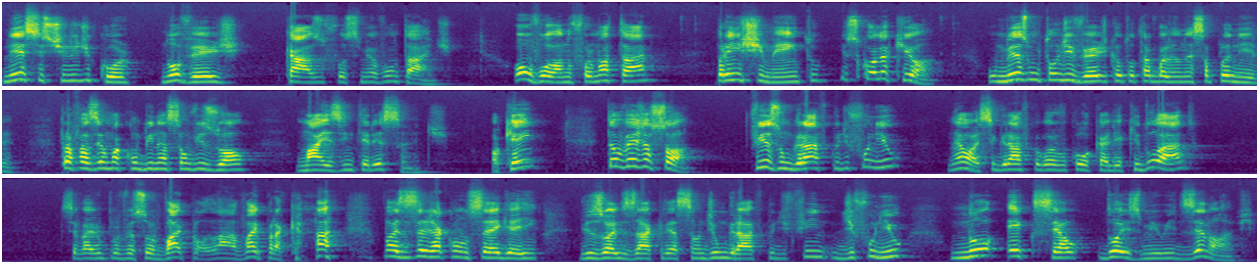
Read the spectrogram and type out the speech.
nesse estilo de cor, no verde, caso fosse minha vontade. Ou vou lá no formatar, preenchimento, escolho aqui ó, o mesmo tom de verde que eu estou trabalhando nessa planilha, para fazer uma combinação visual mais interessante, ok? Então veja só, fiz um gráfico de funil, né? Ó, esse gráfico agora eu vou colocar ele aqui do lado, você vai ver o professor vai para lá, vai para cá, mas você já consegue aí visualizar a criação de um gráfico de, de funil no Excel 2019,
